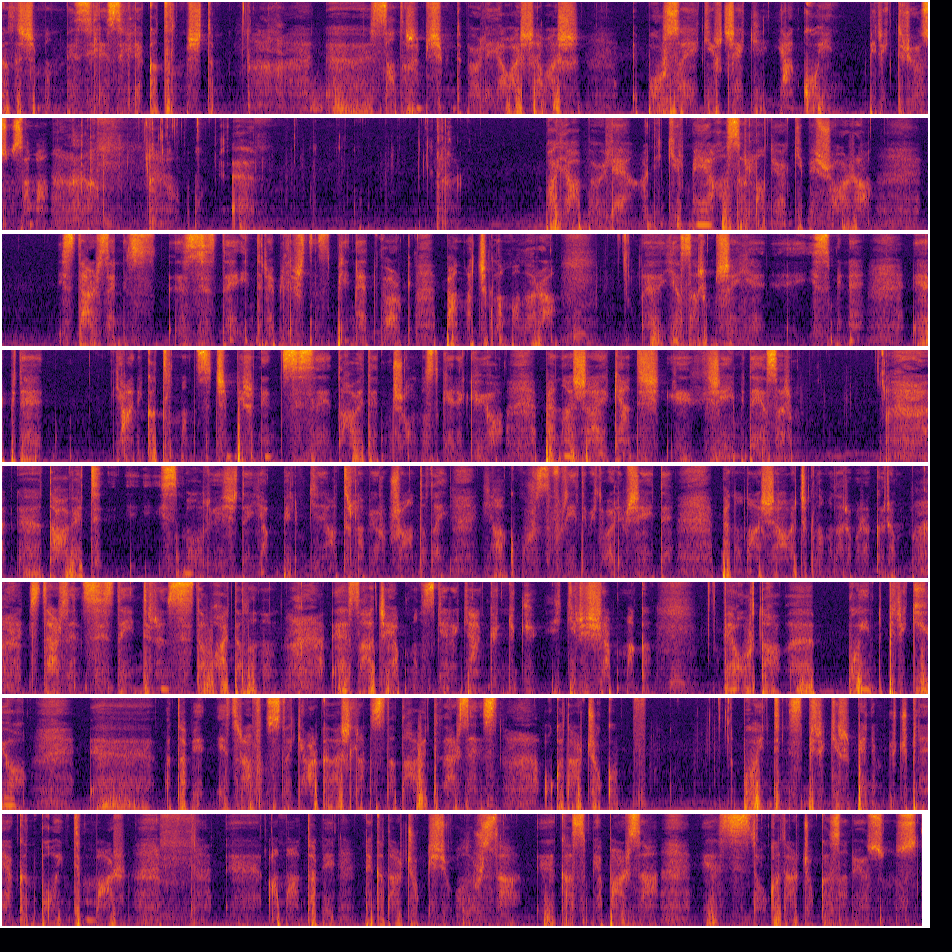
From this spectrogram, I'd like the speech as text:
arkadaşımın vesilesiyle katılmıştım. Ee, sanırım şimdi böyle yavaş yavaş e, borsaya girecek. Yani coin biriktiriyorsunuz ama e, baya böyle hani girmeye hazırlanıyor gibi şu ara. İsterseniz e, siz de o kadar çok kazanıyorsunuz.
